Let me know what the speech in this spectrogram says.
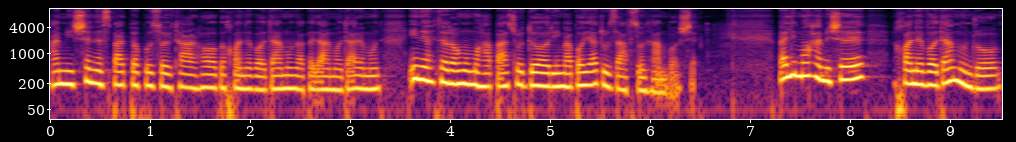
همیشه نسبت به بزرگترها به خانوادهمون و پدر مادرمون این احترام و محبت رو داریم و باید روز افزون هم باشه. ولی ما همیشه خانوادهمون رو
